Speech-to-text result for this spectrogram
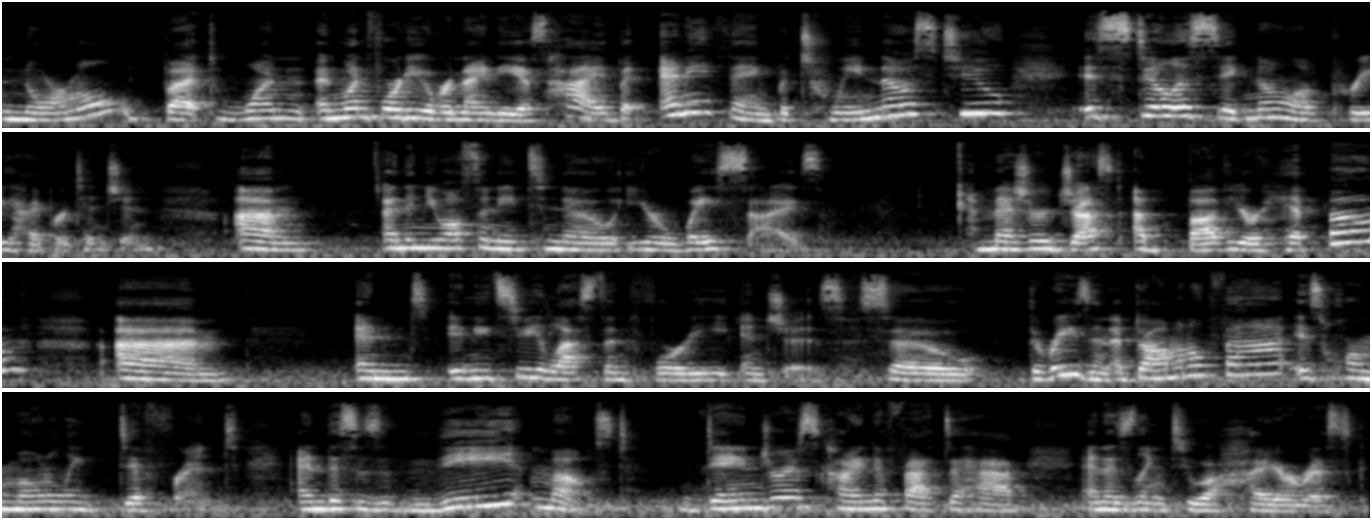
normal, but one and 140 over 90 is high. But anything between those two is still a signal of pre-hypertension. Um, and then you also need to know your waist size. Measure just above your hip bone. Um, and it needs to be less than 40 inches. So the reason abdominal fat is hormonally different, and this is the most dangerous kind of fat to have and is linked to a higher risk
